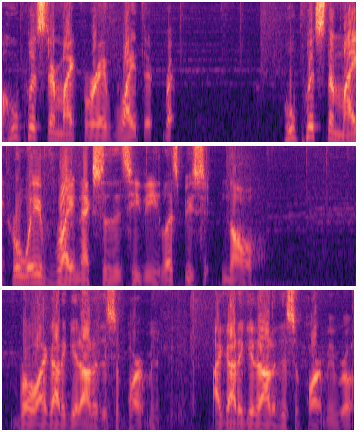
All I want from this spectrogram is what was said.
Who puts their microwave right there? Right, who puts the microwave right next to the TV? Let's be no. Bro, I gotta get out of this apartment. I gotta get out of this apartment, bro.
